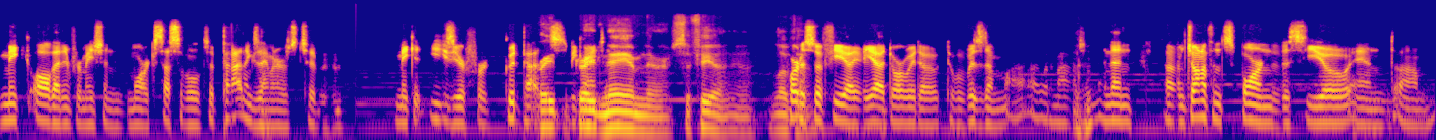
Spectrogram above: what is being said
make all that information more accessible to patent examiners to make it easier for good patents great, to be great granted. name there, Sophia. Yeah, love Porta that. Sophia, yeah, doorway to, to wisdom, I would imagine. Mm-hmm. And then um, Jonathan Sporn, the CEO, and um,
